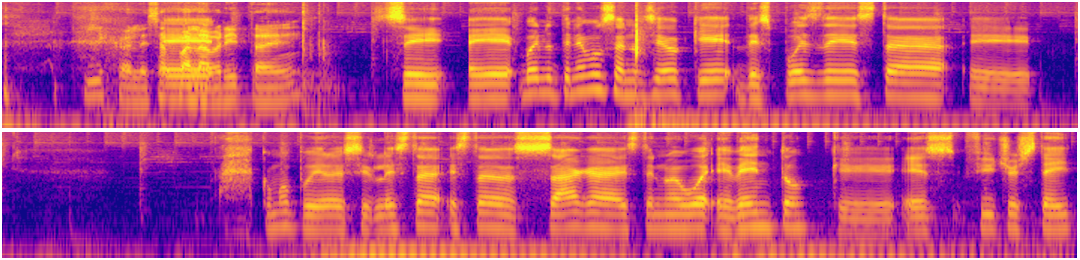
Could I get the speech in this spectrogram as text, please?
Híjole, esa palabrita, ¿eh? Sí, eh, bueno, tenemos anunciado que después de esta, eh, ¿cómo pudiera decirle? Esta, esta saga, este nuevo evento que es Future State,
